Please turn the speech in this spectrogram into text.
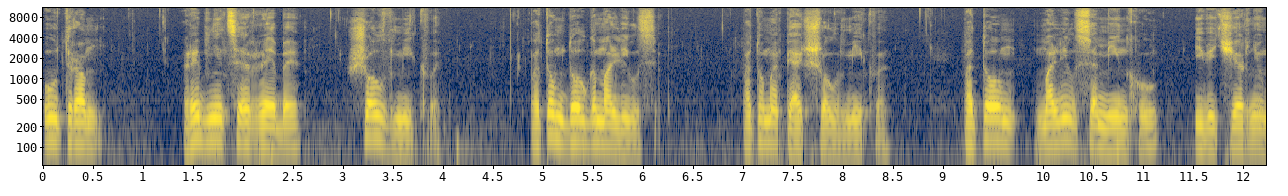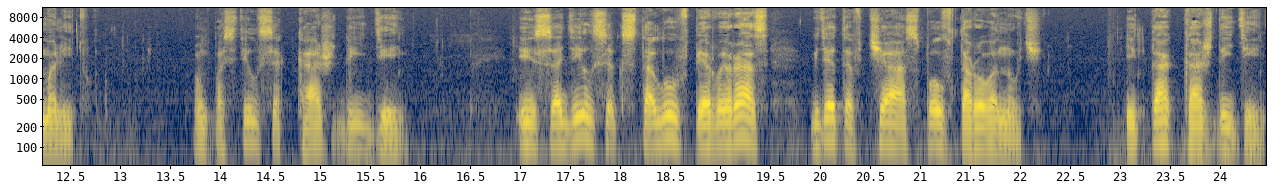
Утром рыбница Ребе шел в миквы, потом долго молился, потом опять шел в миквы, потом молился Минху и вечернюю молитву. Он постился каждый день и садился к столу в первый раз где-то в час, пол второго ночи. И так каждый день.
